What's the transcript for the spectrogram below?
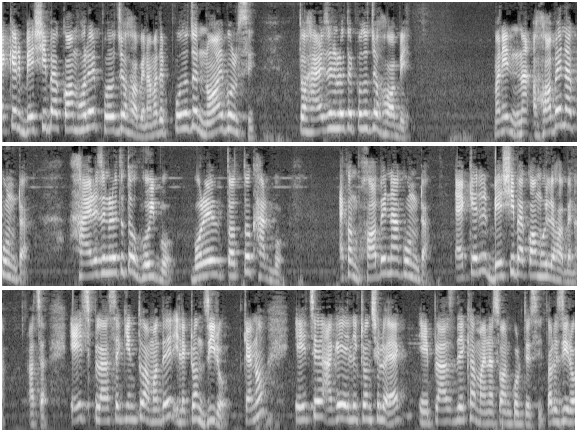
একের বেশি বা কম হলে প্রযোজ্য হবে না। আমাদের প্রযোজ্য নয় বলছে। তো হাইড্রোজেন হলে তো প্রযোজ্য হবে। মানে না, হবে না কোনটা? হাইড্রোজেন হলে তো হইব, বোরের তত্ত্ব খাটবো। এখন হবে না কোনটা? একের বেশি বা কম হইলে হবে না। আচ্ছা এইচ প্লাসে কিন্তু আমাদের ইলেকট্রন জিরো কেন? এইচের আগে ইলেকট্রন ছিল এক, এই প্লাস দেখা মাইনাস ওয়ান করতেছি। তাহলে জিরো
